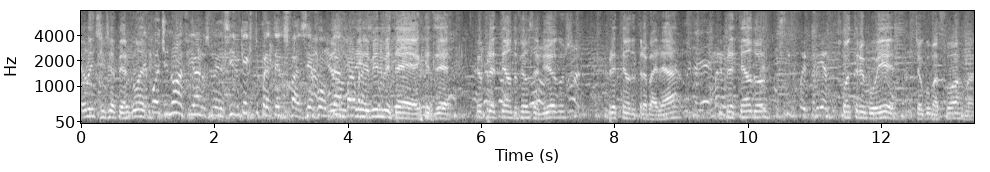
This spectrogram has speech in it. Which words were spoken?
Eu não entendi a pergunta. Depois de nove anos no exílio, o que, é que tu pretendes fazer voltando não para o Brasil? Eu tenho a mínima ideia. Quer dizer, eu pretendo ver os amigos, pretendo trabalhar e pretendo contribuir, de alguma forma,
